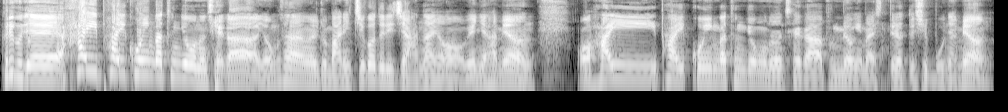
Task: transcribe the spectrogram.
그리고 이제 하이파이 코인 같은 경우는 제가 영상을 좀 많이 찍어드리지 않아요. 왜냐하면, 어, 하이파이 코인 같은 경우는 제가 분명히 말씀드렸듯이 뭐냐면,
